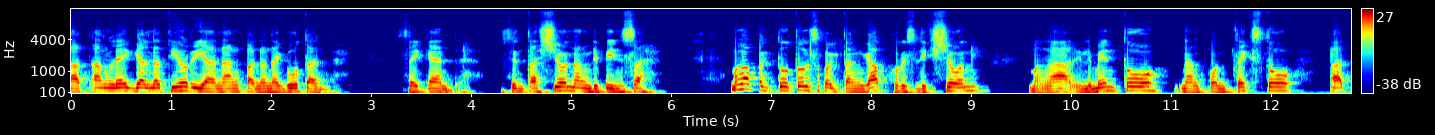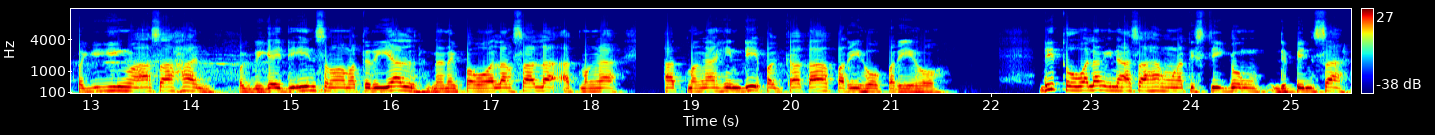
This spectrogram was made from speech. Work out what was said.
at ang legal na teorya ng pananagutan. Second, presentasyon ng depensa. Mga pagtutol sa pagtanggap, jurisdiksyon, mga elemento ng konteksto at pagiging maasahan, pagbigay diin sa mga material na nagpawalang sala at mga at mga hindi pagkakapariho-pariho. Dito walang inaasahang mga testigong depensa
